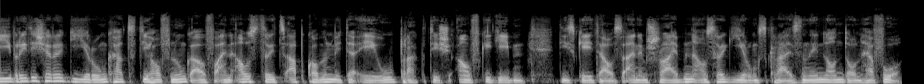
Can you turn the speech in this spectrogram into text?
Die britische Regierung hat die Hoffnung auf ein Austrittsabkommen mit der EU praktisch aufgegeben. Dies geht aus einem Schreiben aus Regierungskreisen in London hervor.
